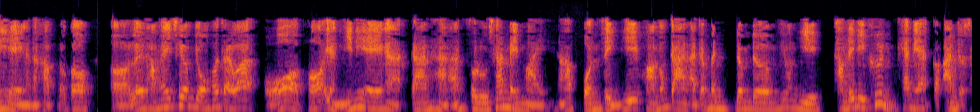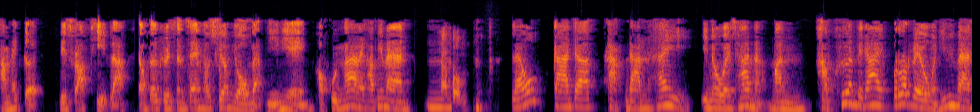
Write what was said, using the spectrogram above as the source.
นี่เองนะครับ แล้วก็เอ่อเลยทำให้เชื่อมโยงเข้าใจว่า โอ้เพราะอย่างนี้นี่เองอะการหา solution ใหม่ๆนะครับบนสิ่งที่ความต้องการอาจจะเป็นเดิมๆที่บางทีทำได้ดีขึ้น แค่นี้ก็อันจะทำให้เกิด disruptive แล้วดร. Christensen เขาเชื่อมโยงแบบนี้นี่เอง ขอบคุณมากเลยครับพี่แมนอืมครับผมแล้วการจะผลักดันให้ innovation อะ มันขับเคลื่อนไปได้รวดเร็วเหมือนที่พี่แมน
